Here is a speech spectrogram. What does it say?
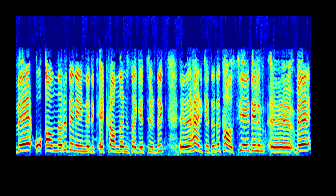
ve o anları deneyimledik. Ekranlarınıza getirdik. Ee, herkese de tavsiye edelim. Ee, ve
